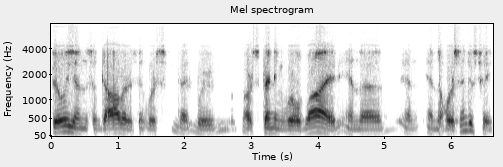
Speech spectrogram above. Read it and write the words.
billions of dollars that we're that we are spending worldwide in the in, in the horse industry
